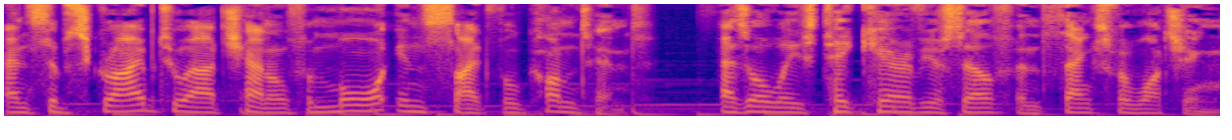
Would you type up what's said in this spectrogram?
and subscribe to our channel for more insightful content. As always, take care of yourself and thanks for watching.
